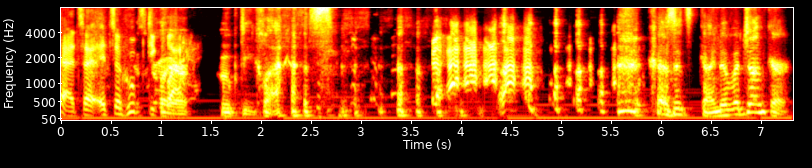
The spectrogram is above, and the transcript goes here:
Yeah, it's a it's a Hoopty class. Hoopty class. Because it's kind of a junker.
